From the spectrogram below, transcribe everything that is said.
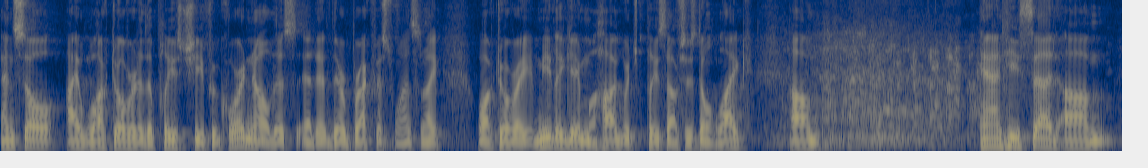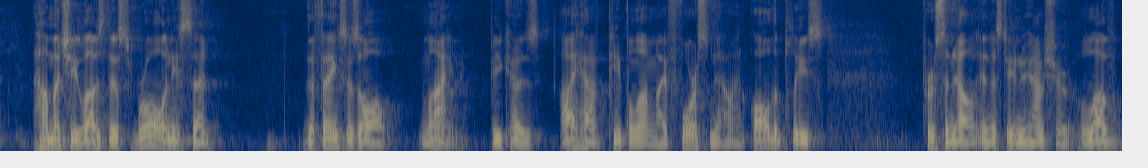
And so I walked over to the police chief who coordinated all this at their breakfast once, and I walked over. I immediately gave him a hug, which police officers don't like. Um, and he said um, how much he loves this role, and he said, The thanks is all mine because I have people on my force now, and all the police personnel in the state of New Hampshire love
